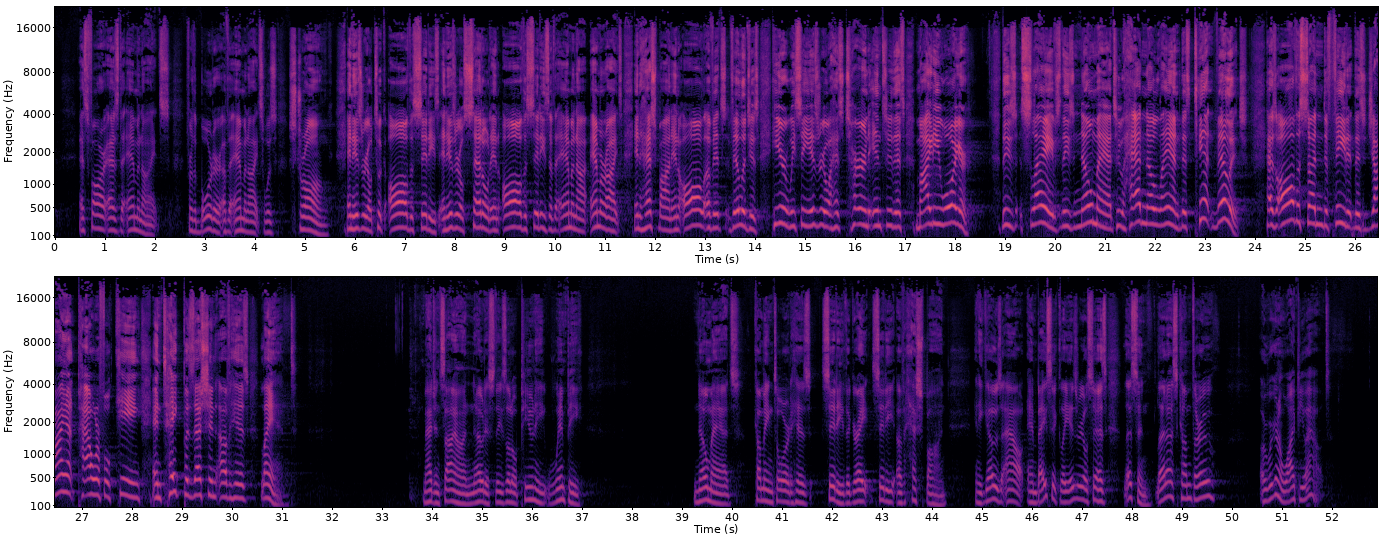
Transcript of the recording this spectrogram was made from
as far as the Ammonites for the border of the Ammonites was strong. And Israel took all the cities, and Israel settled in all the cities of the Amorites, in Heshbon, and all of its villages. Here we see Israel has turned into this mighty warrior. These slaves, these nomads who had no land, this tent village has all of a sudden defeated this giant, powerful king and take possession of his land. Imagine Sihon noticed these little puny, wimpy nomads coming toward his city, the great city of Heshbon. And he goes out, and basically Israel says, Listen, let us come through, or we're going to wipe you out.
